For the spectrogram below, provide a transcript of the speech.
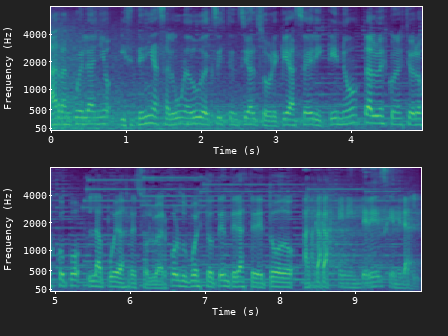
Arrancó el año y si tenías alguna duda existencial sobre qué hacer y qué no, tal vez con este horóscopo la puedas resolver. Por supuesto, te enteraste de todo acá, en Interés General.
